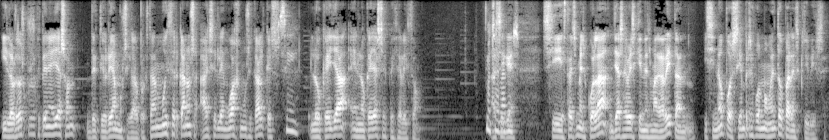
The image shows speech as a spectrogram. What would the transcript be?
Y los dos cursos que tiene ella son de teoría musical, porque están muy cercanos a ese lenguaje musical que es Sí. lo que ella, en lo que ella se especializó. Muchas Así gracias. que si estáis en mi escuela ya sabéis quién es Margarita y si no pues siempre es buen momento para inscribirse.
